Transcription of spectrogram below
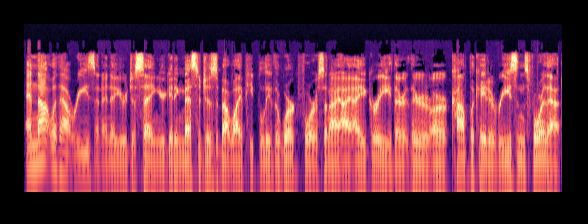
and not without reason. I know you were just saying you're getting messages about why people leave the workforce, and I, I, I agree. There there are complicated reasons for that,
